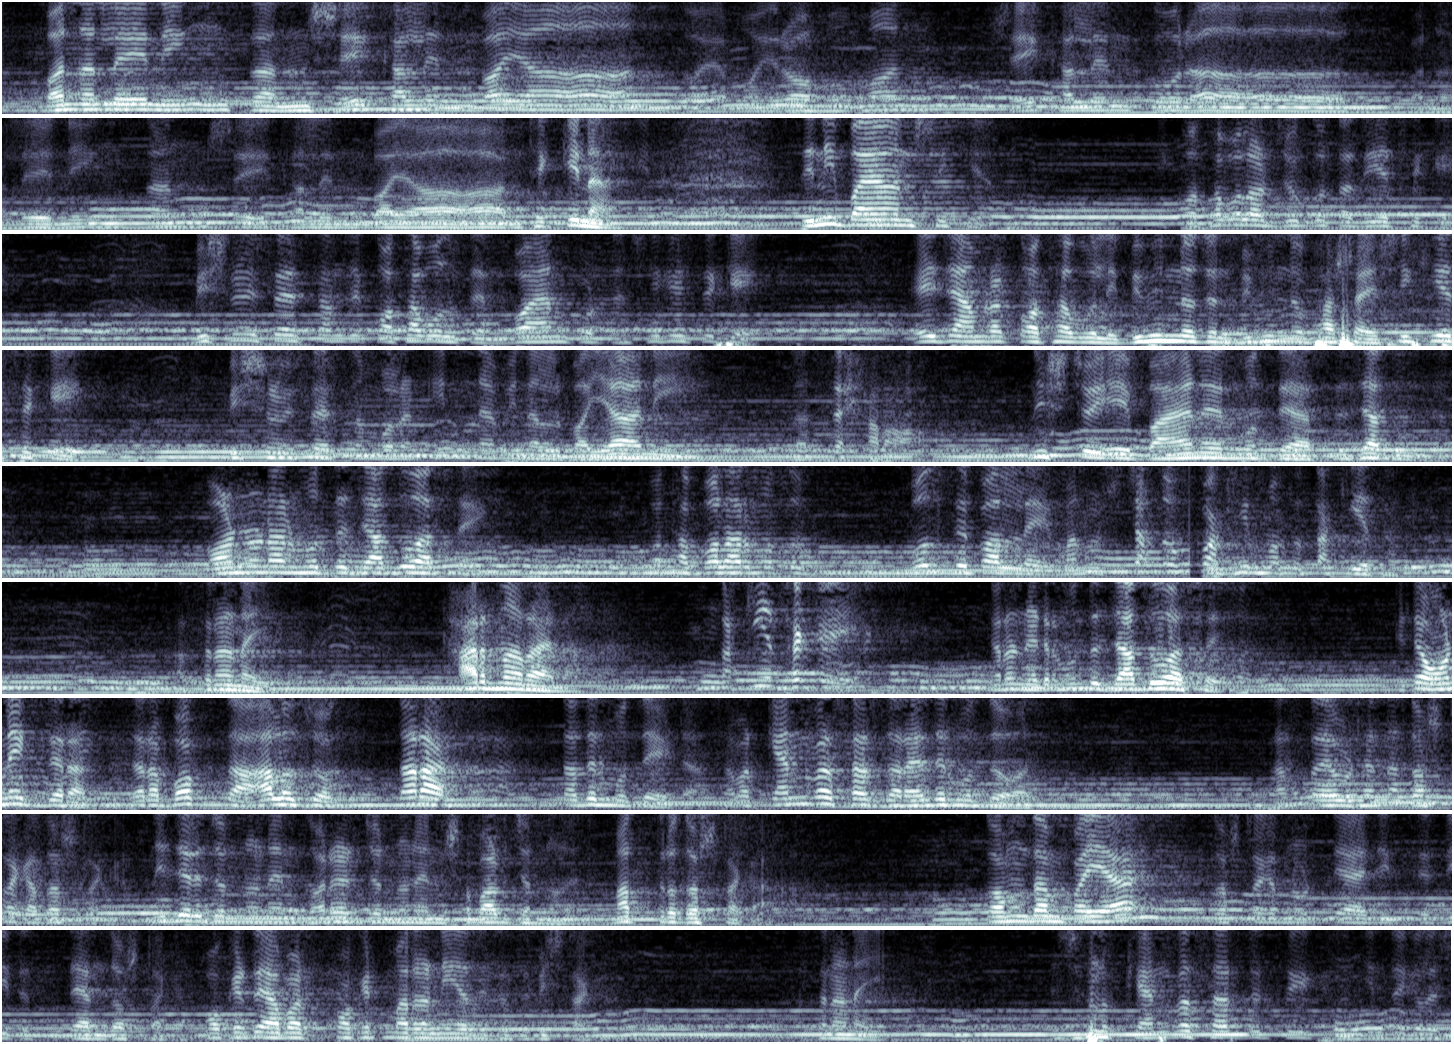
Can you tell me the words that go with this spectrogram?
বানালেন ইনসান শেখালেন বায়ান, দয়াময় রহমান শেখালেন কোরআন। বানালেন ইনসান শেখালেন বায়ান। ঠিক কি না তিনি বায়ান শিখিয়েছেন। কথা বলার যোগ্যতা দিয়েছে কে? বিষ্ণু ইসা ইসলাম যে কথা বলতেন, বয়ান করতেন শিখেছে কে? এই যে আমরা কথা বলি বিভিন্ন জন বিভিন্ন ভাষায়, শিখিয়েছে কে? বিষ্ণু ইসা ইসলাম বলেন, ইন্না মিনাল বায়ানি নিশ্চয়ই এই বায়ানের মধ্যে আছে জাদু। বর্ণনার মধ্যে জাদু আছে। কথা বলার মতো বলতে পারলে মানুষ চাতক পাখির মতো তাকিয়ে থাকে। আছে না নাই? ঘাড় নাড়ায় না। তাকিয়ে থাকে। কারণ এটার মধ্যে জাদু আছে। এটা অনেকদের আছে। যারা বক্তা, আলোচক, তারা তাদের মধ্যে এটা আছে। আবার ক্যানভাসার যারা, এদের মধ্যেও আছে। রাস্তায় ওঠেন না, দশ টাকা দশ টাকা। নিজের জন্য নেন, ঘরের জন্য নেন, সবার জন্য নেন, মাত্র দশ টাকা। কম দাম পাইয়া দশ টাকার নোট দিয়ে দিতে দিতেছে। দেন দশ টাকা। পকেটে আবার পকেট মারা নিয়ে যেতেছে বিশ টাকা। আছে না নাই? এই জন্য ক্যানভাসারদের থেকে কিছু কিনতে গেলে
